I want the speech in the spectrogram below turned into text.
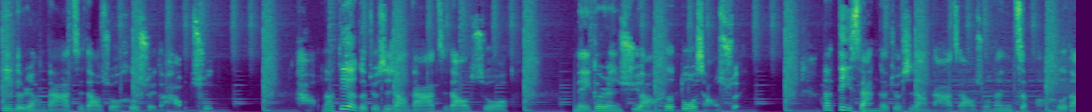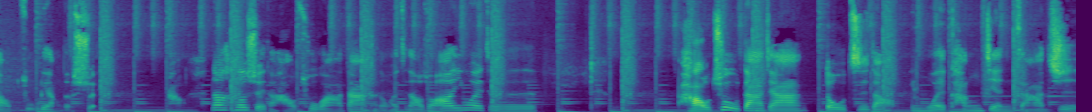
第一个让大家知道说喝水的好处。好，那第二个就是让大家知道说每个人需要喝多少水。那第三个就是让大家知道说，那你怎么喝到足量的水？那喝水的好处啊，大家可能会知道说啊，因为这好处大家都知道，因为康健杂志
